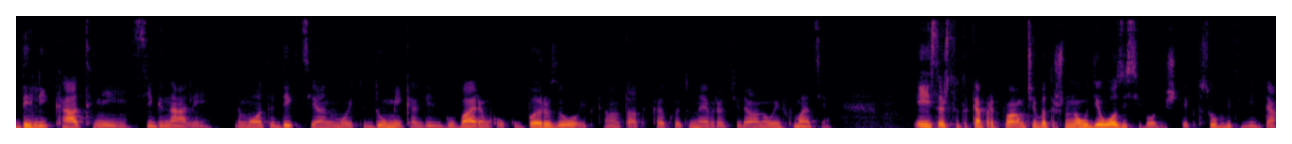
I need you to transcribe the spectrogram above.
деликатни сигнали на моята дикция, на моите думи, как ги изговарям, колко бързо и така нататък, което най-вероятно ти дава много информация. И също така предполагам, че вътрешно много диалози си водиш, тъй като слуховите дигитал...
